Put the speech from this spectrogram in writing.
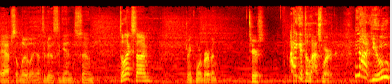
Absolutely. Have to do this again soon. Till next time, drink more bourbon. Cheers. I get the last word, not you.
